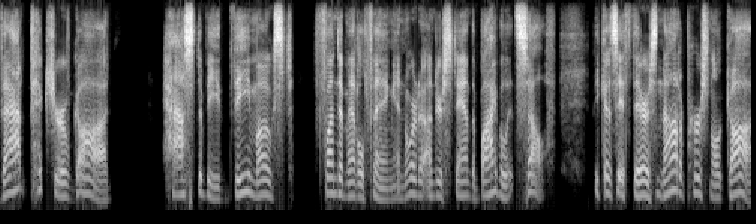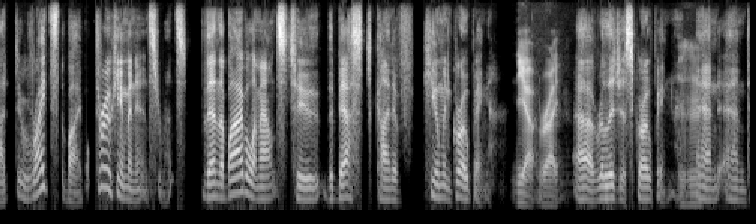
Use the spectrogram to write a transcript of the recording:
That picture of God has to be the most fundamental thing in order to understand the Bible itself. Because if there's not a personal God who writes the Bible through human instruments, then the Bible amounts to the best kind of human groping, yeah, right. uh, religious groping, Mhm. and and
